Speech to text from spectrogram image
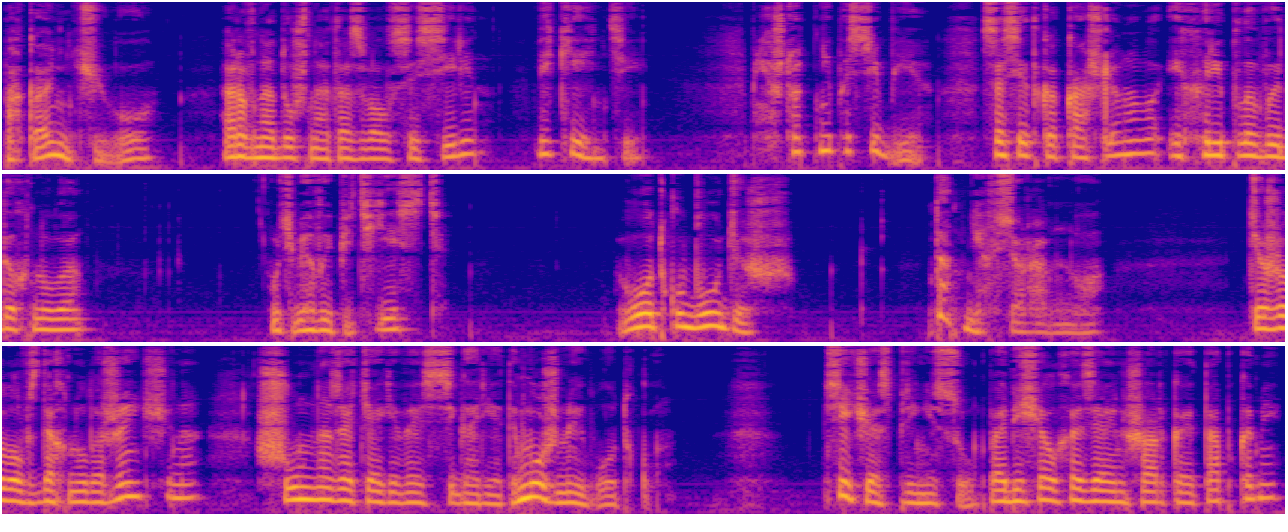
«Пока ничего», — равнодушно отозвался Сирин. «Викентий, мне что-то не по себе». Соседка кашлянула и хрипло выдохнула. «У тебя выпить есть?» «Водку будешь?» «Да мне все равно». Тяжело вздохнула женщина, шумно затягивая сигареты. «Можно и водку». Сейчас принесу, пообещал хозяин, шаркая тапками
